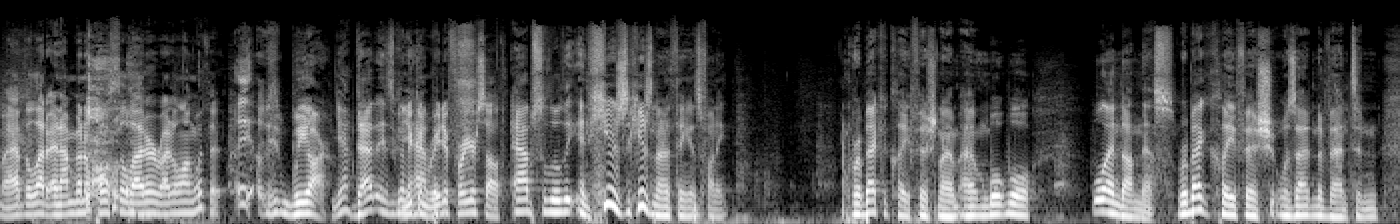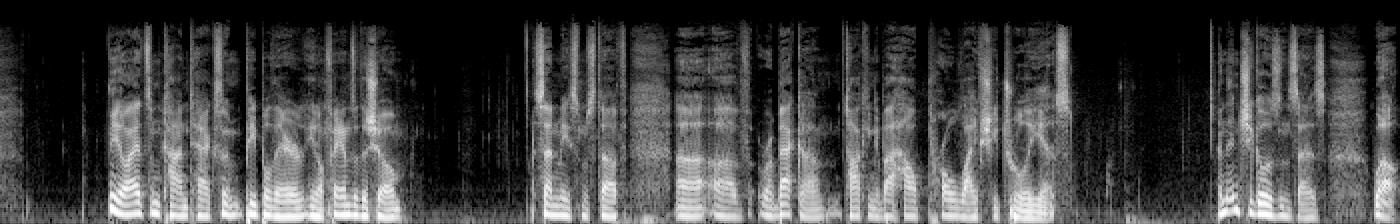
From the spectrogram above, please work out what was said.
I have the letter, and I'm going to post the letter right along with it. we are. Yeah, That is going to You happen. can read it for yourself. Absolutely. And here's here's another thing. It's funny. Rebecca Kleefisch and I, and we'll we'll we'll end on this. Rebecca Kleefisch was at an event, and you know I had some contacts and people there, you know, fans of the show. Send me some stuff uh, of Rebecca talking about how pro life she truly is. And then she goes and says, "Well,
